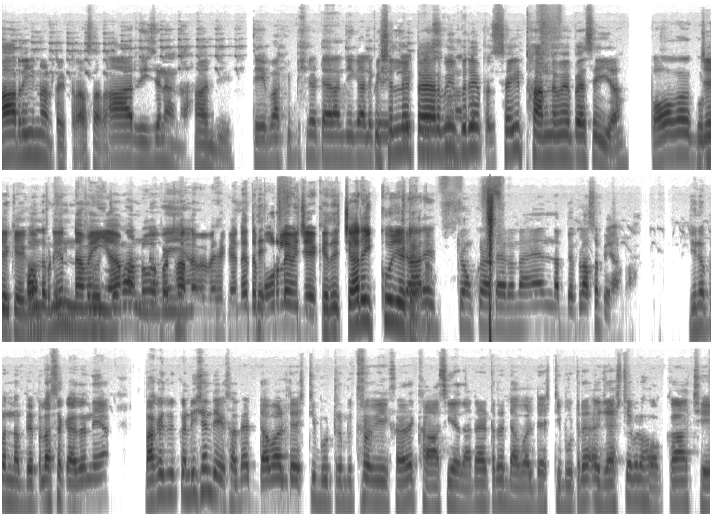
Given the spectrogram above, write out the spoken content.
ਆ ਰੀਜਨਲ ਟਰੈਕਟਰ ਆ ਸਾਰਾ। ਆ ਰੀਜਨ ਆ। ਹਾਂਜੀ। ਤੇ ਬਾਕੀ ਪਿਛਲੇ ਟਾਇਰਾਂ ਦੀ ਗੱਲ ਕਰੀਏ ਪਿਛਲੇ ਟਾਇਰ ਵੀ ਵੀਰੇ। ਸਹੀ 98 ਪੈਸੇ ਹੀ ਆ। ਬਹੁਤ ਗੁੱਡੀ ਜੇਕੇ ਫੁੱਲ ਕੰਪਨੀ ਨਵੇਂ ਹੀ ਆ ਮੰਨ ਲਓ ਆਪਾਂ ਨਵੇਂ ਆ। 98 ਪੈਸੇ ਕਹਿੰਦੇ ਤੇ ਮੂਰਲੇ ਵੀ ਜੇਕੇ ਦੇ ਚਾਰੇ ਇੱਕੋ ਜਿਹੇ ਚਾਰੇ ਟਾਇਰ ਚੌਂਕੜਾ ਟਾਇਰਾਂ ਦਾ ਐ 90 ਪਲੱਸ ਪਿਆ ਵਾ ਜਿਹਨੂੰ ਆਪਾਂ 90 ਪਲੱਸ ਕਹਿ ਦਿੰਦੇ ਆ। ਬਾਕੀ ਤੁਸੀਂ ਕੰਡੀਸ਼ਨ ਦੇਖ ਸਕਦੇ ਡਬਲ ਡਿਸਟ੍ਰੀਬਿਊਟਰ ਮਿੱਤਰੋ ਵੇਖ ਸਕਦੇ ਖਾਸੀਅਤ ਆ ਟਰੈਕਟਰ ਡਬਲ ਡਿਸਟ੍ਰੀਬਿਊਟਰ ਐਡਜਸਟੇਬਲ ਹੋਕਾ 6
